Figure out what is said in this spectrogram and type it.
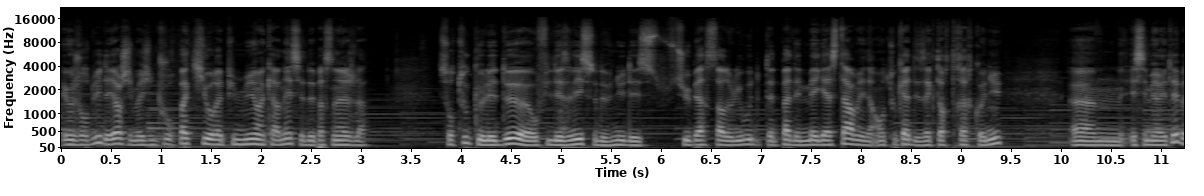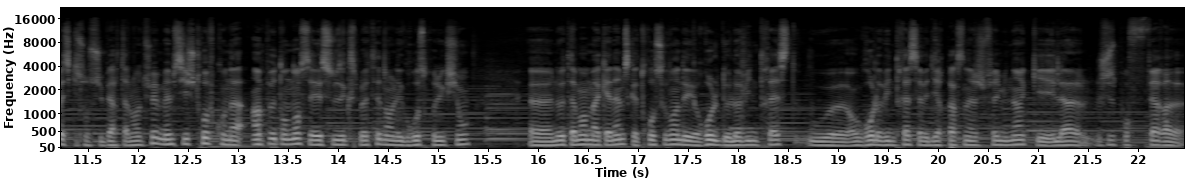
Et aujourd'hui d'ailleurs, j'imagine toujours pas qui aurait pu mieux incarner ces deux personnages-là. Surtout que les deux, euh, au fil des années, sont devenus des superstars d'Hollywood, peut-être pas des méga stars, mais en tout cas des acteurs très reconnus. Euh, et c'est mérité parce qu'ils sont super talentueux, même si je trouve qu'on a un peu tendance à les sous-exploiter dans les grosses productions. Euh, notamment McAdams qui a trop souvent des rôles de love interest, où euh, en gros love interest ça veut dire personnage féminin qui est là juste pour faire.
